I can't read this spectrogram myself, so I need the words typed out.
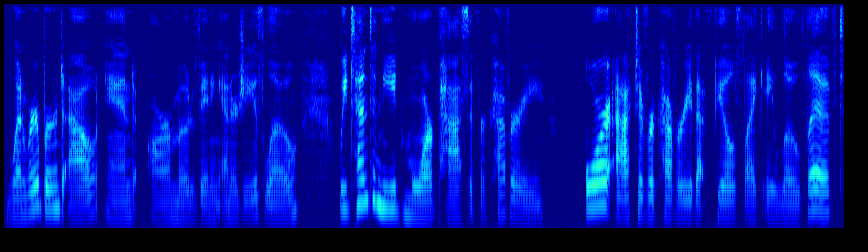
When we're burned out and our motivating energy is low, we tend to need more passive recovery or active recovery that feels like a low lift,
